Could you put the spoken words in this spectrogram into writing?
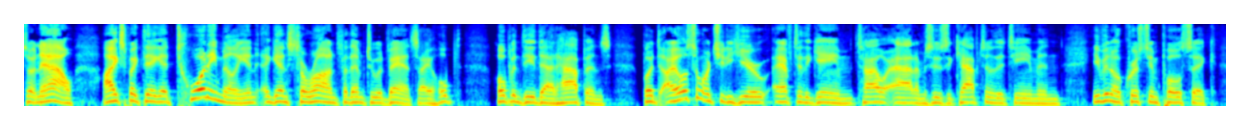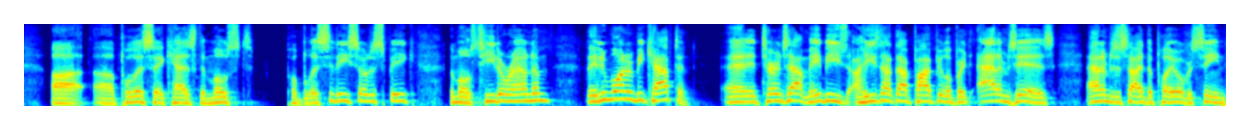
So now I expect they get 20 million against Tehran for them to advance. I hope hope indeed that happens. But I also want you to hear after the game Tyler Adams, who's the captain of the team, and even though Christian Pulisic, uh, uh, Pulisic has the most publicity, so to speak, the most heat around him, they didn't want him to be captain. And it turns out maybe he's, he's not that popular, but Adams is. Adams decided to play overseas,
